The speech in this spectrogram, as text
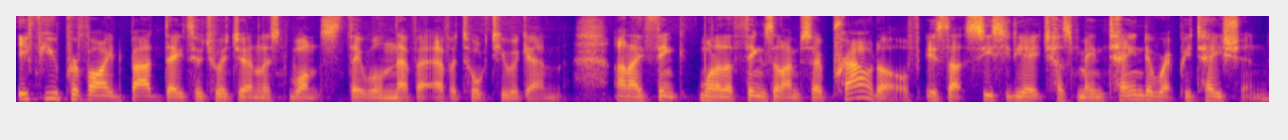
if you provide bad data to a journalist once, they will never ever talk to you again. And I think one of the things that I'm so proud of is that CCDH has maintained a reputation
